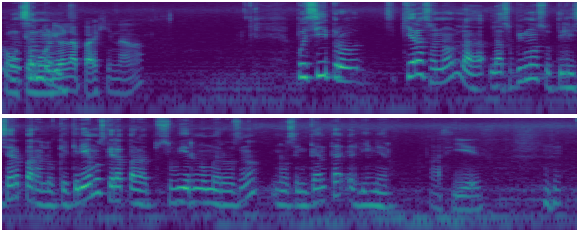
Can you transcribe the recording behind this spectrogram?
como que murió memes. en la página, ¿no? Pues sí, pero quieras o no, la, la supimos utilizar para lo que queríamos, que era para subir números, ¿no? Nos encanta el dinero. Así es.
